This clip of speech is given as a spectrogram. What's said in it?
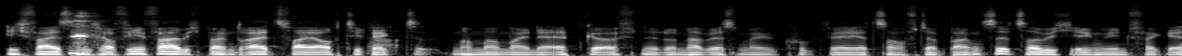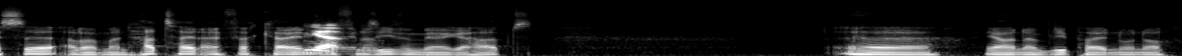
Ich weiß nicht, auf jeden Fall habe ich beim 3-2 auch direkt ja. nochmal meine App geöffnet und habe erstmal geguckt, wer jetzt noch auf der Bank sitzt, ob ich irgendwen vergesse, aber man hat halt einfach keine ja. Offensive genau. mehr gehabt. Äh, ja, und dann blieb halt nur noch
